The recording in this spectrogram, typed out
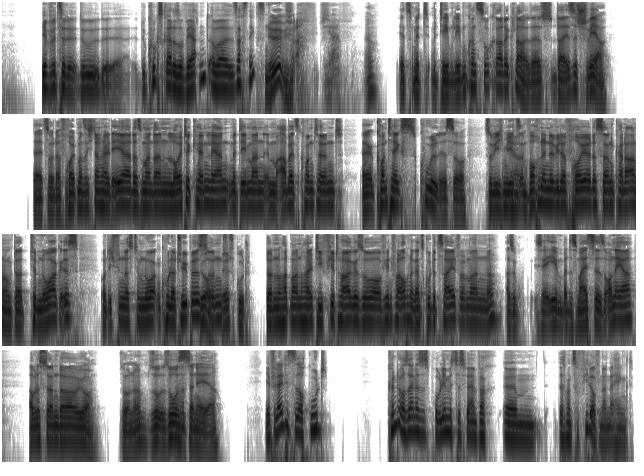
Ja, Würze, du, du, du guckst gerade so wertend, aber sagst nichts. Nö, ach, ja. ne? Jetzt mit, mit dem Lebenkonstrukt gerade, klar, das, da ist es schwer. Da, jetzt so, da freut man sich dann halt eher, dass man dann Leute kennenlernt, mit denen man im Arbeitskontent, äh, Kontext cool ist, so. So wie ich mich jetzt Ja. am Wochenende wieder freue, dass dann, keine Ahnung, da Tim Noack ist und ich finde, dass Tim Noack ein cooler Typ ist und ist gut. Dann hat man halt die vier Tage so auf jeden Fall auch eine ganz gute Zeit, wenn man, ne, also ist ja eben, das meiste ist on-air, aber das dann da, ja, so, ne, so, so ist Ja. es dann ja eher. Ja, vielleicht ist es auch gut. Könnte auch sein, dass das Problem ist, dass wir einfach, ähm, dass man zu viel aufeinander hängt.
